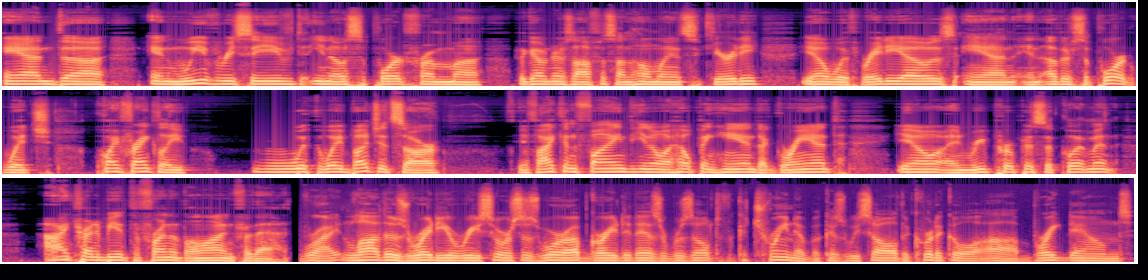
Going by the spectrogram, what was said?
And, uh, and we've received, you know, support from, uh, the governor's office on homeland security, you know, with radios and, and other support, which quite frankly, with the way budgets are, if I can find, you know, a helping hand, a grant, you know, and repurpose equipment, I try to be at the front of the line for that. Right. A lot of those radio resources were upgraded as a result of Katrina because we saw the critical uh, breakdowns,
